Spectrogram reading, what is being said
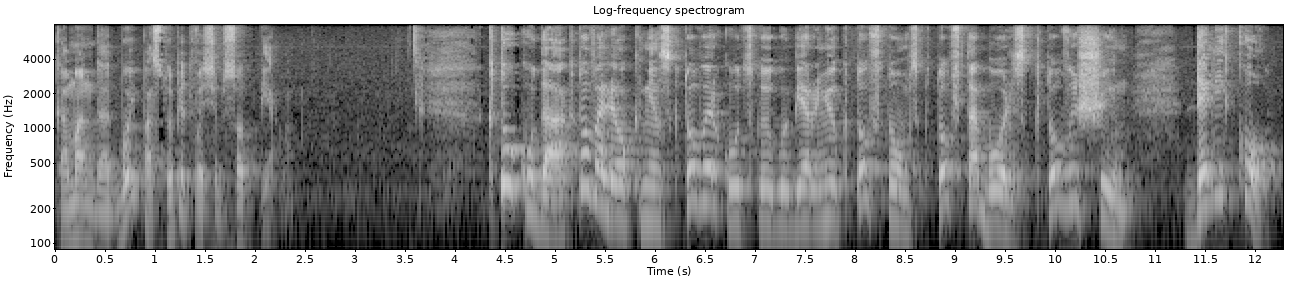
Команда «Отбой» поступит в 801. Кто куда, кто в Алекминск, кто в Иркутскую губернию, кто в Томск, кто в Тобольск, кто в Ишим. Далеко.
